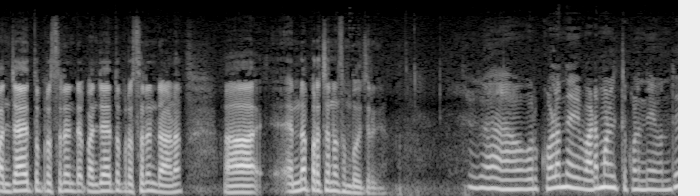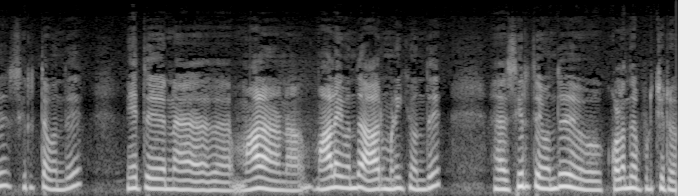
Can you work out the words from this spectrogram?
പഞ്ചായത്ത് പ്രസിഡന്റ് പഞ്ചായത്ത് പ്രസിഡന്റാണ് ആ, എന്നെ പ്രശ്നം സംഭവിച്ചിരിക്കുന്നത് ஆஹ் ஒரு குழந்தை வடமாநிலத்து குழந்தைய வந்து சிறுத்தை வந்து நேற்று மாலை வந்து ஆறு மணிக்கு வந்து ஆஹ் சிறுத்தை வந்து குழந்தை பிடிச்சிட்டு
